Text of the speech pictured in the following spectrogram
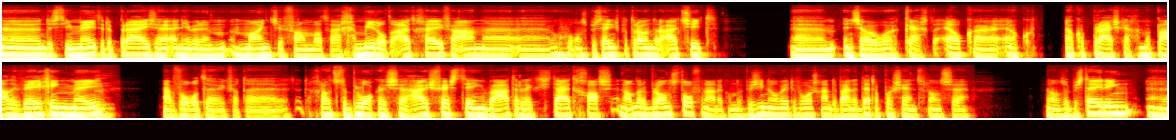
Uh, dus die meten de prijzen en die hebben een, een, mandje van wat wij gemiddeld uitgeven aan uh, hoe ons bestedingspatroon eruit ziet. Um, en zo krijgt elke, elke, elke prijs krijgt een bepaalde weging mee. Mm. Nou, bijvoorbeeld, ik vind, de grootste blok is huisvesting, water, elektriciteit, gas en andere brandstoffen. Nou, dan komt de benzine alweer tevoorschijn. Dat is bijna 30% van onze van onze besteding. Uh,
